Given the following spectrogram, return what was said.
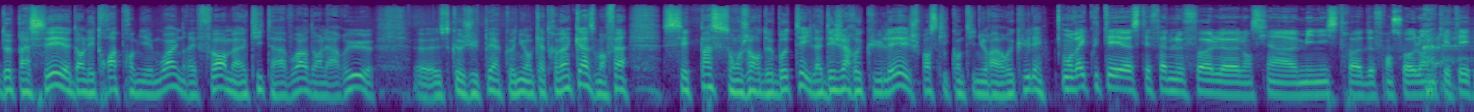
de passer dans les trois premiers mois une réforme, quitte à avoir dans la rue euh, ce que Juppé a connu en 95. Mais enfin, c'est pas son genre de beauté. Il a déjà reculé et je pense qu'il continuera à reculer. On va écouter euh, Stéphane Le Foll, euh, l'ancien ministre de François Hollande, qui était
